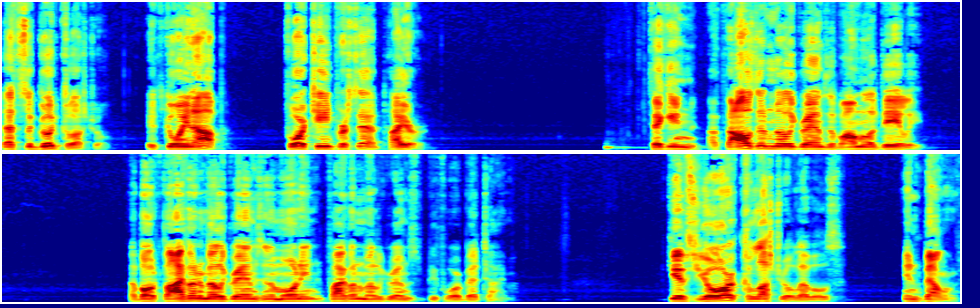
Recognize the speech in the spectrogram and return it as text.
That's the good cholesterol. It's going up 14% higher taking a thousand milligrams of amla daily, about 500 milligrams in the morning, 500 milligrams before bedtime, gives your cholesterol levels in balance.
